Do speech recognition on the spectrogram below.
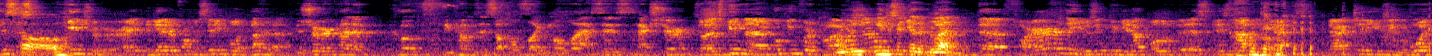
This is Oh. cane sugar, right? They get it from a city called Bahla. The sugar kind of cooks, becomes this almost like molasses texture. So it's been uh, cooking for two Really hours now. infected the blood. The fire they're using to get up all of this is not gas. They're actually using wood.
